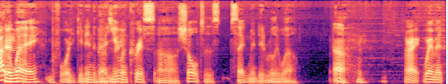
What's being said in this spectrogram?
By the And, uh, way, before you get into that, you and Chris uh, Schultz's segment did really well. oh, All right, wait a minute.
